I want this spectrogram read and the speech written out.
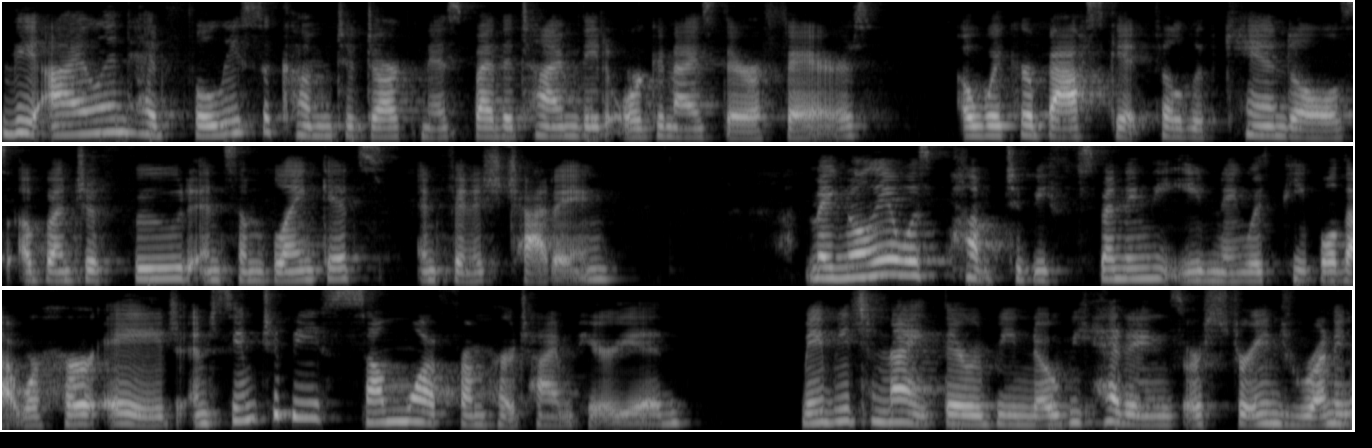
The island had fully succumbed to darkness by the time they'd organized their affairs. A wicker basket filled with candles, a bunch of food, and some blankets, and finished chatting. Magnolia was pumped to be spending the evening with people that were her age and seemed to be somewhat from her time period. Maybe tonight there would be no beheadings or strange running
